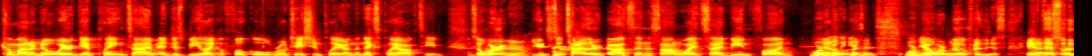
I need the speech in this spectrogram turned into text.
come out of nowhere, get playing time, and just be like a focal rotation player on the next playoff team. So we're Yeah. used to Tyler Johnson, Hassan Whiteside being fun. We're built for this. We're yeah, built we're for built this. for this. Yeah. If this was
